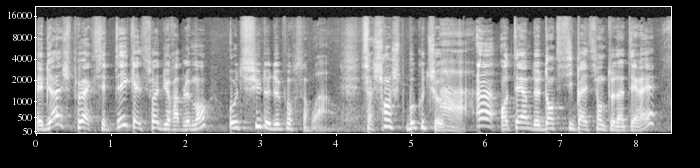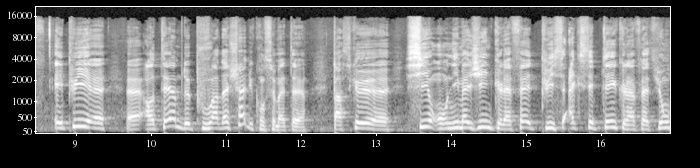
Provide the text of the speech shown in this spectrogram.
eh bien, je peux accepter qu'elle soit durablement au-dessus de 2%. Waouh. Ça change beaucoup de choses. Ah. Un, en termes de- d'anticipation de taux d'intérêt, et puis euh, euh, en termes de pouvoir d'achat du consommateur. Parce que euh, si on imagine que la Fed puisse accepter que l'inflation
